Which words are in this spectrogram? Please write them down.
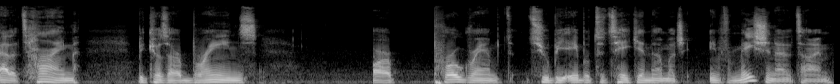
at a time because our brains are programmed to be able to take in that much information at a time.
